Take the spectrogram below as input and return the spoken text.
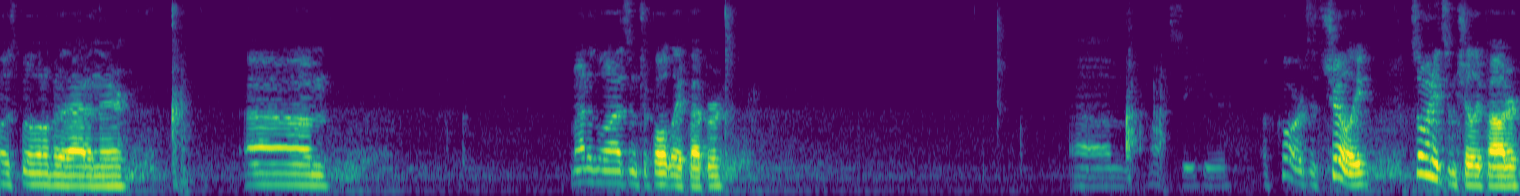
I'll just put a little bit of that in there. Um, might as well add some chipotle pepper. Um, let's see here. Of course, it's chili, so we need some chili powder.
